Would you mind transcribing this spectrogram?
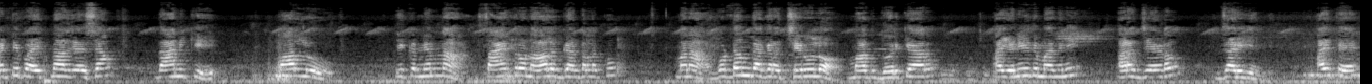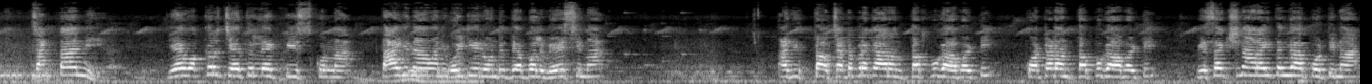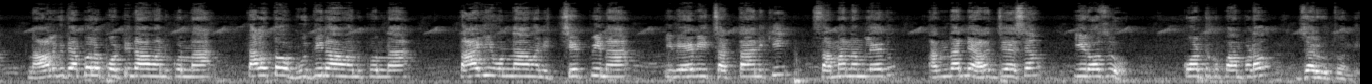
గట్టి ప్రయత్నాలు చేశాం. దానికి వాళ్ళు ఇక నిన్న సాయంత్రం నాలుగు గంటలకు మన గుడ్డం దగ్గర చెరువులో మాకు దొరికారు. ఆ ఎనిమిది మందిని అరెస్ట్ చేయడం జరిగింది. అయితే చట్టాన్ని ఏ ఒక్కరు చేతుల్లోకి తీసుకున్నా తాగినామని ఒకటి రెండు దెబ్బలు వేసినా అది త- చట్ట ప్రకారం తప్పు కాబట్టి కొట్టడం తప్పు కాబట్టి విచక్షణారహితంగా కొట్టినా నాలుగు దెబ్బలు కొట్టినామనుకున్నా తలతో గుద్దినామనుకున్నా తాగి ఉన్నామని చెప్పినా ఇవేవి చట్టానికి సంబంధం లేదు. అందరినీ అరెస్ట్ చేశాం. ఈరోజు కోర్టుకు పంపడం జరుగుతుంది.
